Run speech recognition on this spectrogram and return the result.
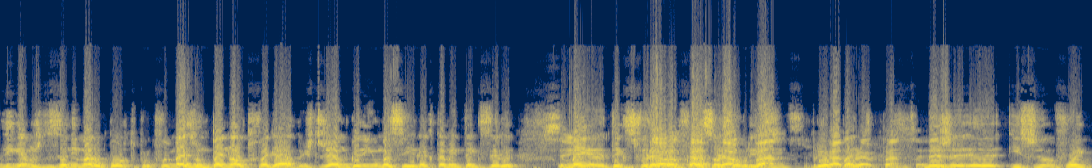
digamos, desanimar o Porto, porque foi mais um penalti falhado, isto já é um bocadinho uma sina que também tem que ser, bem, tem que se fazer uma reflexão sobre isso. Preocupante. preocupante é. Mas uh, isso foi,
